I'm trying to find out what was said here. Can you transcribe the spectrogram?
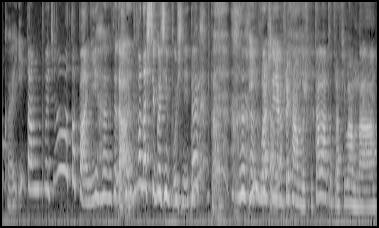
Okej, i tam powiedziała, to pani. Tak. 12 godzin później, tak? Tak. I właśnie jak przyjechałam do szpitala, to trafiłam na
